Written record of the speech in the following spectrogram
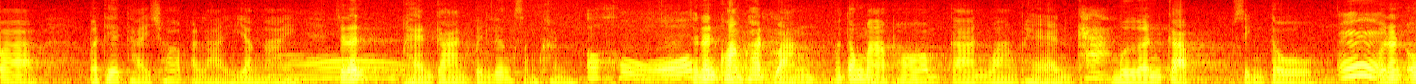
ว่าประเทศไทยชอบอะไรยังไง อ๋อ ฉะนั้นแผนการเป็นเรื่องสำคัญ โอ้โห ฉะนั้นความคาดหวังก็ต้องมาพร้อมการวางแผน ค่ะเหมือนกับสิงโต อืม เพราะฉะนั้นโอ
